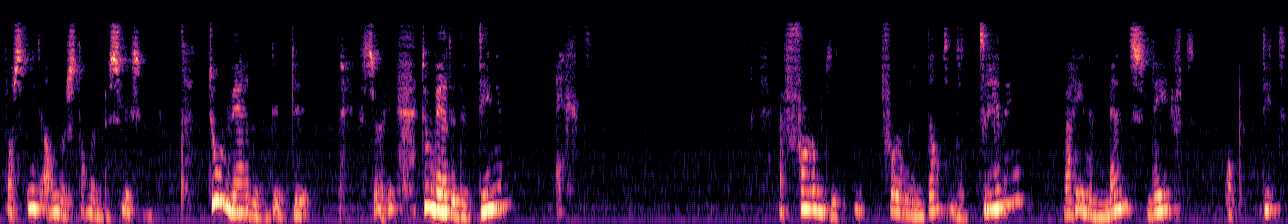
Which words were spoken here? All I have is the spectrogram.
Het was niet anders dan een beslissing. Toen werden de, de sorry, toen werden de dingen echt. En vormde, vormden dat de trilling waarin een mens leeft op dit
